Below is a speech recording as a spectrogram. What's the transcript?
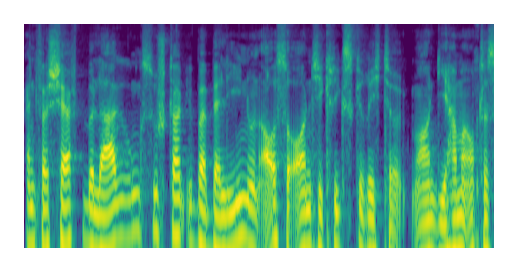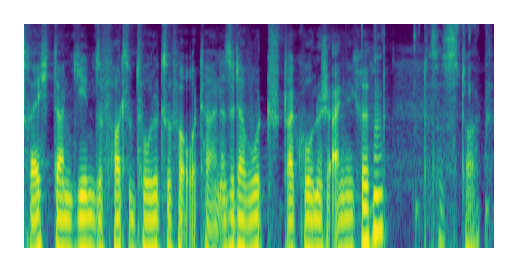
einen verschärften Belagerungszustand über Berlin und außerordentliche Kriegsgerichte. Und die haben auch das Recht, dann jeden sofort zum Tode zu verurteilen. Also da wurde drakonisch eingegriffen. Das ist stark.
